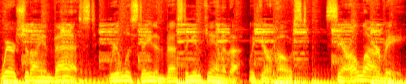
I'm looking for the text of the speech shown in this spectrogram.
Where should I invest? Real estate investing in Canada with your host, Sarah Larbi.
